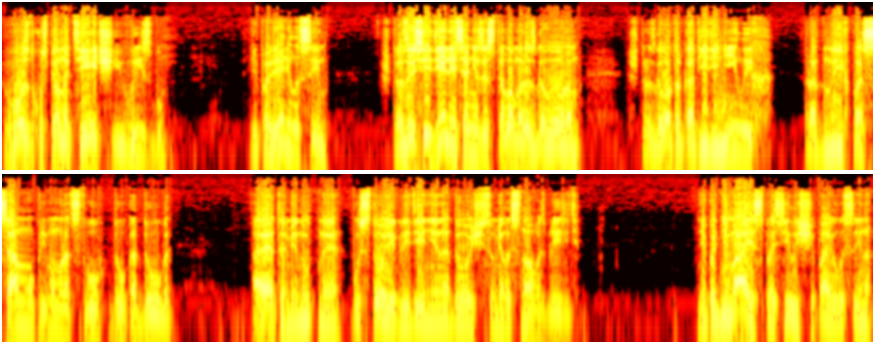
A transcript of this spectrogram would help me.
воздух успел натечь и в избу. И поверилось им, что засиделись они за столом и разговором, что разговор только отъединил их, родных по самому прямому родству друг от друга. А это минутное пустое глядение на дождь сумело снова сблизить. Не поднимаясь, спросил еще Павел у сына,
